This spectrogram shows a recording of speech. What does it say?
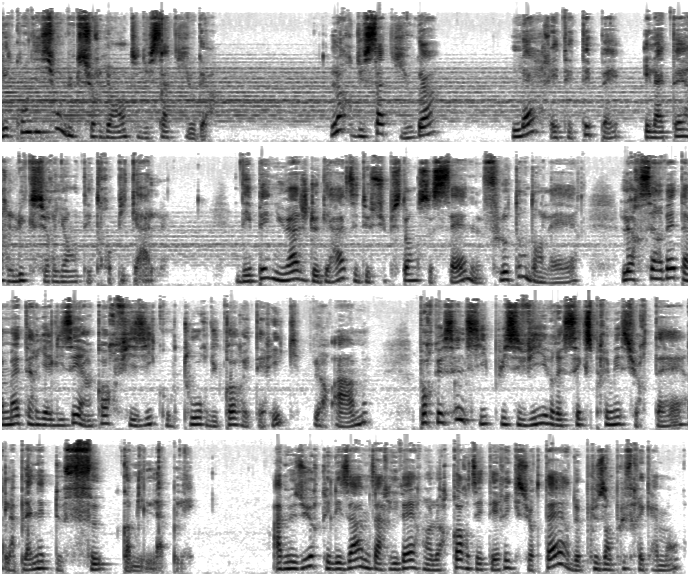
les conditions luxuriantes du Sat Yuga. Lors du Sat Yuga, l'air était épais et la terre luxuriante et tropicale. D'épais nuages de gaz et de substances saines flottant dans l'air leur servaient à matérialiser un corps physique autour du corps éthérique, leur âme, pour que celle-ci puisse vivre et s'exprimer sur Terre, la planète de feu, comme ils l'appelaient. À mesure que les âmes arrivèrent en leurs corps éthériques sur Terre de plus en plus fréquemment,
